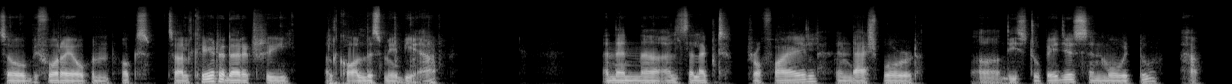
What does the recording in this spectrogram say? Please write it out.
so before I open hooks, so I'll create a directory. I'll call this maybe app. And then uh, I'll select profile and dashboard, uh, these two pages and move it to app.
